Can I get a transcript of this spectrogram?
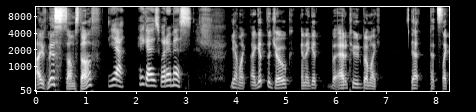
I've missed some stuff. Yeah. Hey guys, what I miss? Yeah, I'm like, I get the joke and I get the attitude, but I'm like, that that's like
